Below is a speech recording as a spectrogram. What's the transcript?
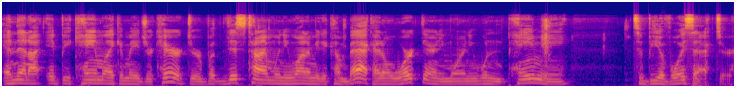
And then I, it became like a major character. But this time, when he wanted me to come back, I don't work there anymore, and he wouldn't pay me to be a voice actor.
